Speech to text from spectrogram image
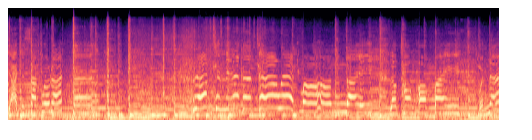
อยากจะสักว่ารักเธอ รักเธอเหนื้อคาถาเวทมนต์ใด แล้วท่องออกไปว่านะ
